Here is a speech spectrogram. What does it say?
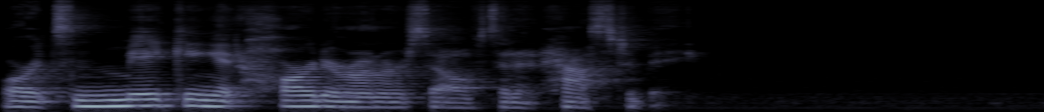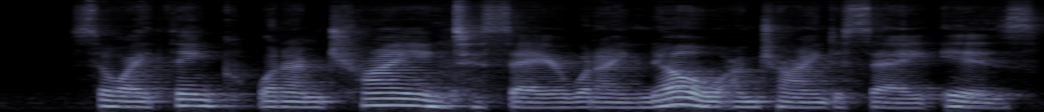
or it's making it harder on ourselves than it has to be. So I think what I'm trying to say, or what I know I'm trying to say, is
